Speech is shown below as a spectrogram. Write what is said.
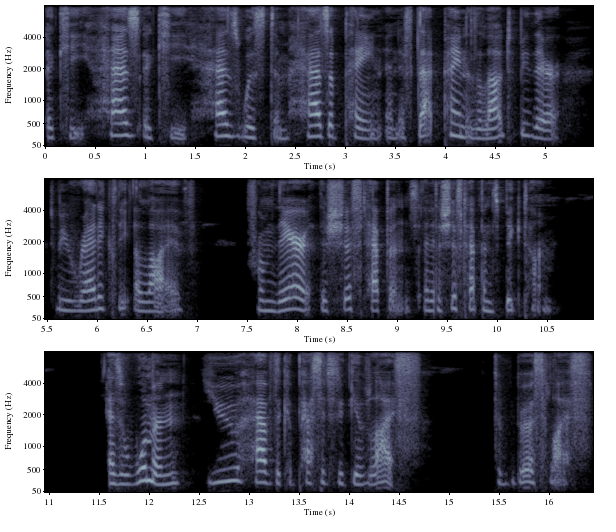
a key, has a key, has wisdom, has a pain. And if that pain is allowed to be there, to be radically alive, from there the shift happens. And the shift happens big time. As a woman, you have the capacity to give life, to birth life.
